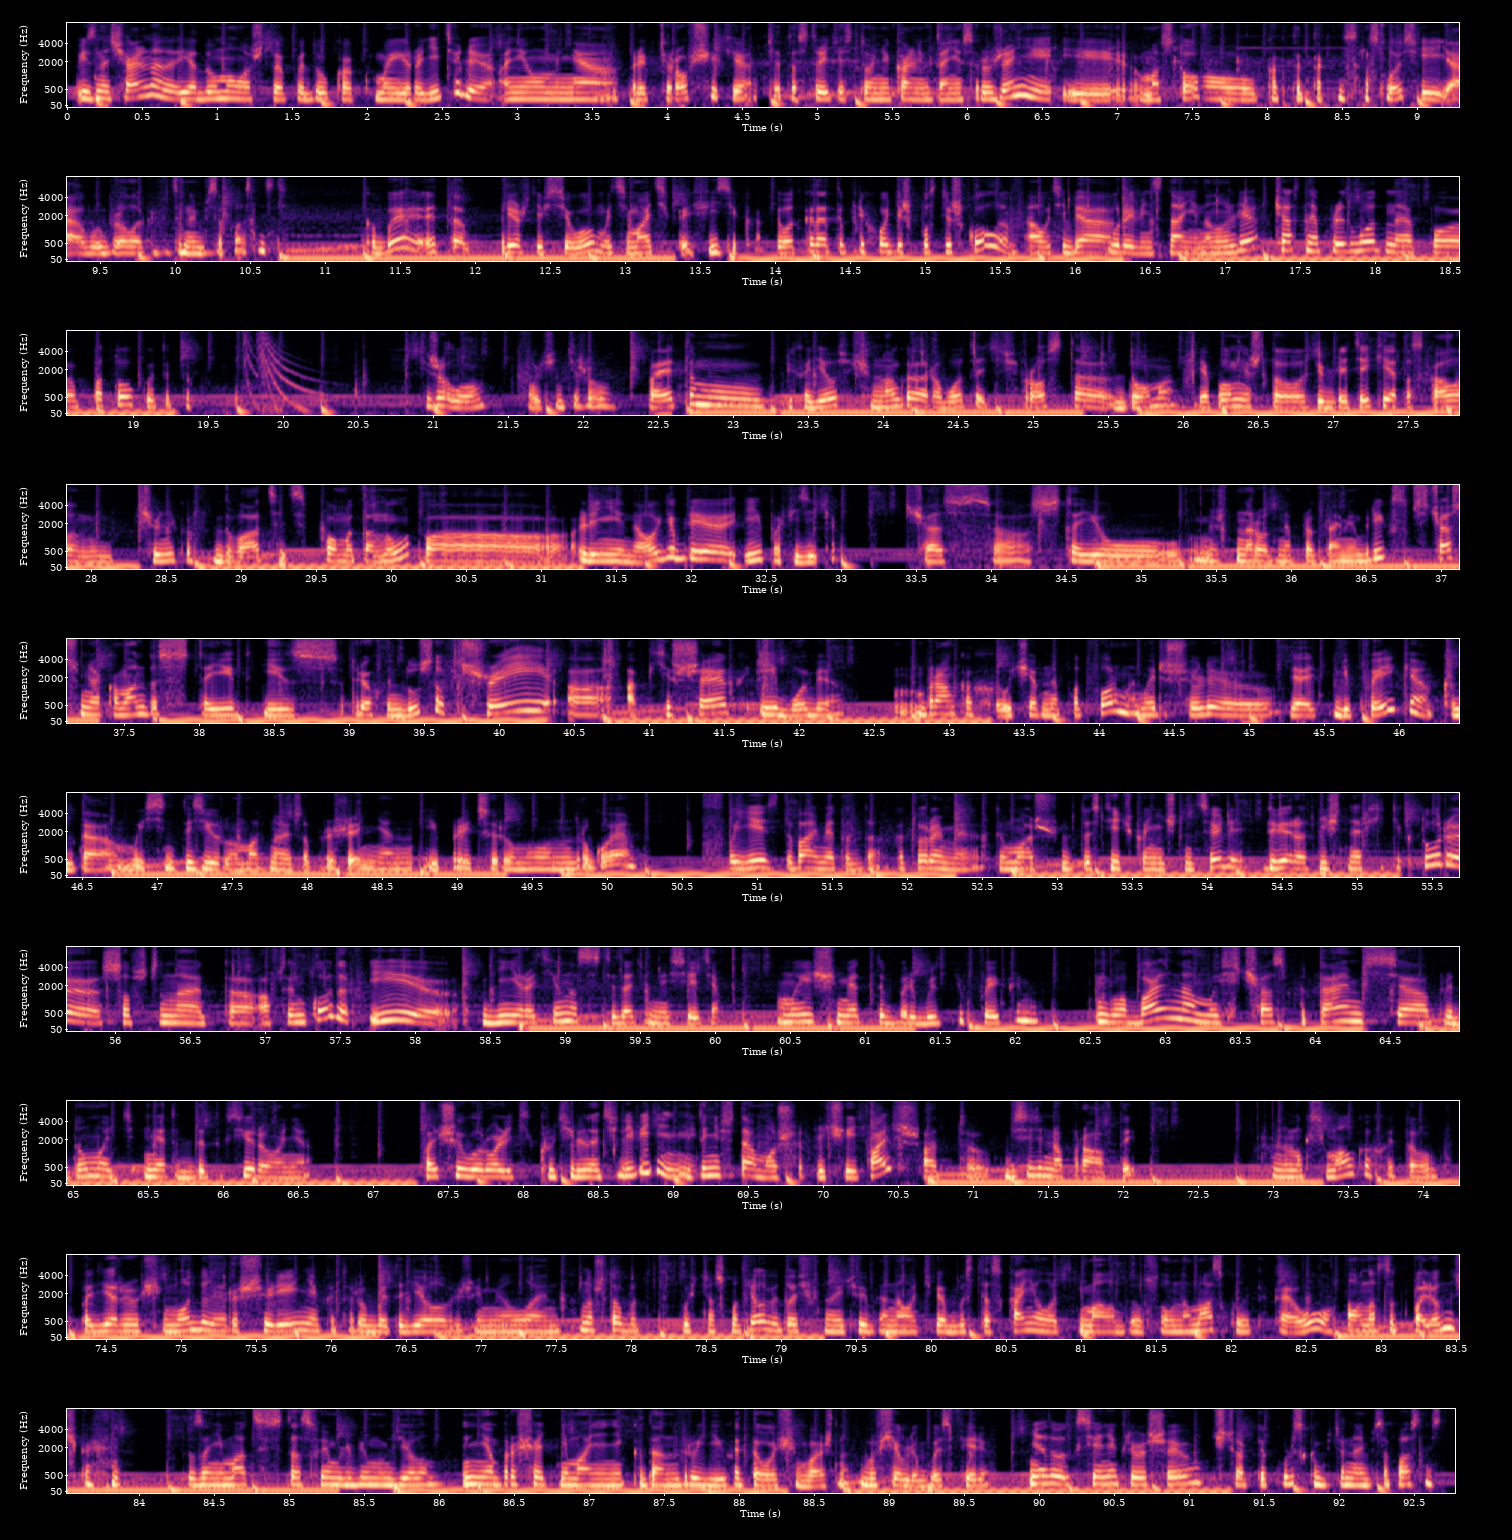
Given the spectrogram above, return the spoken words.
Изначально я думала, что я пойду как мои родители. Они у меня проектировщики. Это строительство уникальных зданий сооружений и мостов. Как-то так не срослось, и я выбрала компьютерную безопасность. КБ — это прежде всего математика и физика. И вот когда ты приходишь после школы, а у тебя уровень знаний на нуле, частная производная по потоку, ты так тяжело, очень тяжело. Поэтому приходилось очень много работать просто дома. Я помню, что в библиотеке я таскала ну, учебников 20 по матану, по линейной алгебре и по физике. Сейчас э, стою в международной программе БРИКС. Сейчас у меня команда состоит из трех индусов. Шрей, э, Абхишек и Бобби. В рамках учебной платформы мы решили взять дипфейки, когда мы синтезируем одно изображение и проецируем его на другое есть два метода, которыми ты можешь достичь конечной цели. Две различные архитектуры. Собственно, это автоэнкодер и генеративно-состязательные сети. Мы ищем методы борьбы с дипфейками. Глобально мы сейчас пытаемся придумать метод детектирования фальшивые ролики крутили на телевидении, ты не всегда можешь отличить фальш от действительно правды. На максималках это поддерживающие модули, расширение, которое бы это делало в режиме онлайн. Ну, чтобы ты, допустим, смотрел видосик на YouTube, она у тебя быстро сканила, снимала бы условно маску и такая, о, а у нас тут паленочка. заниматься всегда своим любимым делом. Не обращать внимания никогда на других. Это очень важно. Вообще в любой сфере. Меня зовут Ксения Кривошеева, четвертый курс компьютерная безопасность.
